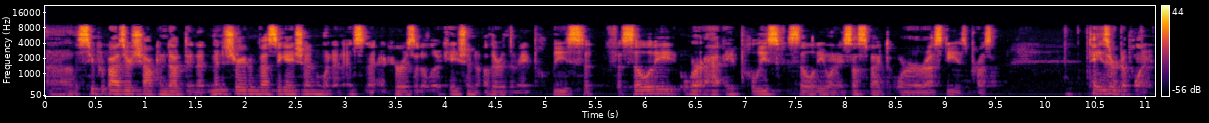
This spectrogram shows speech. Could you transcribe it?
Uh, the supervisor shall conduct an administrative investigation when an incident occurs at a location other than a police facility or at a police facility when a suspect or arrestee is present. Taser deployment.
